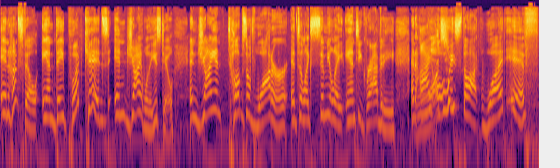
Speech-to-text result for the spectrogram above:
in Huntsville, and they put kids in giant, well, they used to, in giant tubs of water and to like simulate anti gravity. And I always thought, what if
